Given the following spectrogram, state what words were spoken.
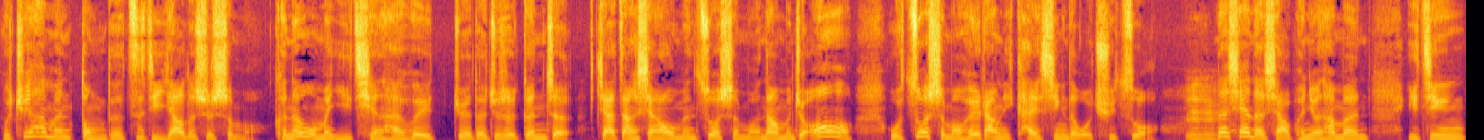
我觉得他们懂得自己要的是什么。可能我们以前还会觉得就是跟着家长想要我们做什么，那我们就哦，我做什么会让你开心的，我去做。嗯。那现在的小朋友，他们已经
